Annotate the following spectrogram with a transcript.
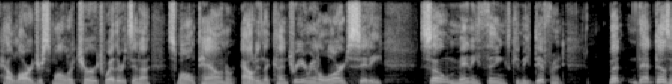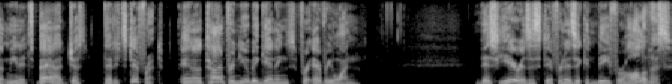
how large or small a church, whether it's in a small town or out in the country or in a large city, so many things can be different. But that doesn't mean it's bad, just that it's different, and a time for new beginnings for everyone. This year is as different as it can be for all of us.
